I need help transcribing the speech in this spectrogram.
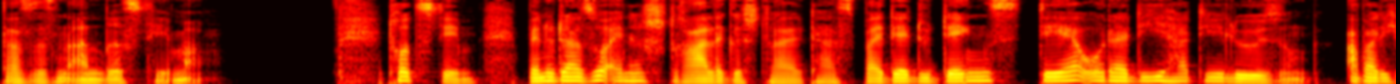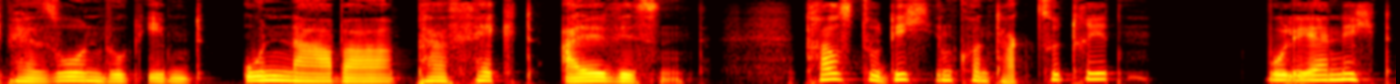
das ist ein anderes Thema. Trotzdem, wenn du da so eine Strahle hast, bei der du denkst, der oder die hat die Lösung, aber die Person wirkt eben unnahbar, perfekt, allwissend, traust du dich in Kontakt zu treten? Wohl eher nicht.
